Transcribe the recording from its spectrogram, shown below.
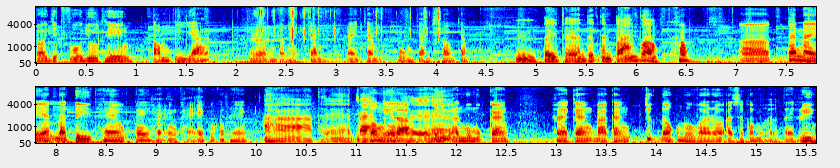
rồi dịch vụ du thuyền tổng trị giá rơi tầm 100, 200, 400, 600 ừ, tùy theo hình thức thanh toán phải không? Không. À, cái này á, là tùy theo cái hạn thẻ của khách hàng. À thẻ bạc có nghĩa là thẻ ví dụ anh mua một căn hai căn ba căn trước đó của Nova rồi anh sẽ có một hạn thẻ riêng.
